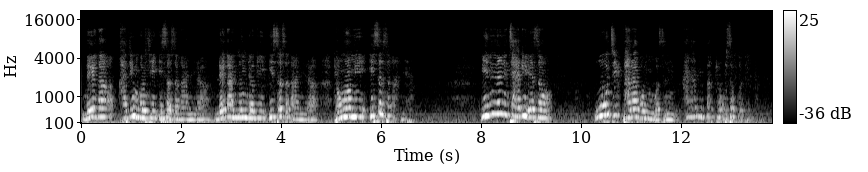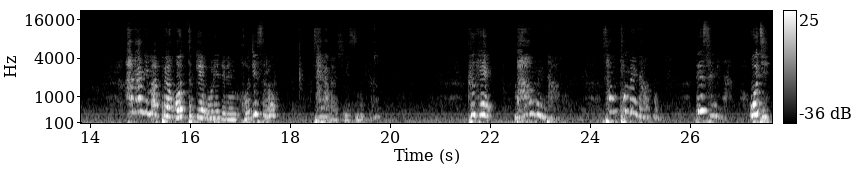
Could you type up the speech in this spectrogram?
내가 가진 것이 있어서가 아니라 내가 능력이 있어서가 아니라 경험이 있어서가 아니라 있는 자리에서 오직 바라보는 것은 하나님밖에 없었거든요. 하나님 앞에 어떻게 우리들은 거짓으로 살아갈 수 있습니까? 그게 마음을 다하고 성품을 다하고 뜻을 다 오직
